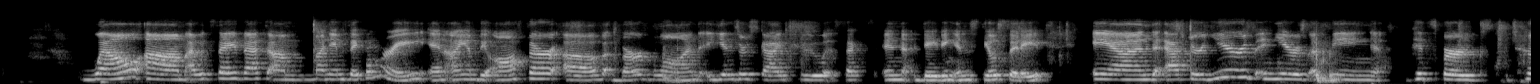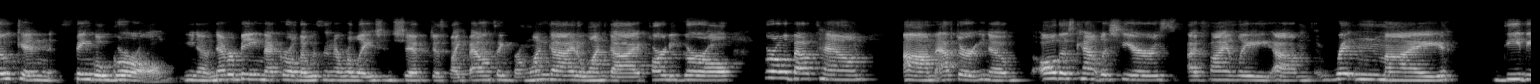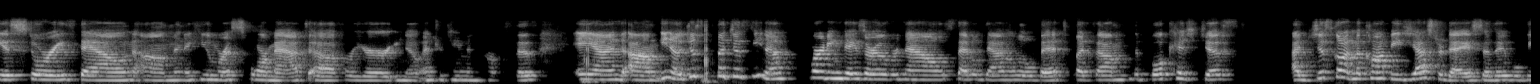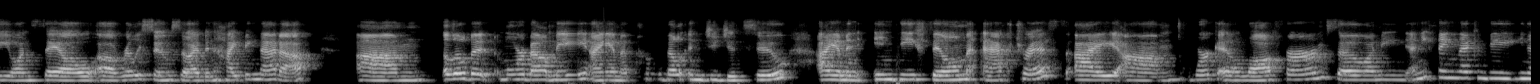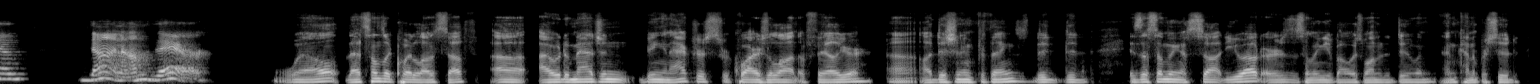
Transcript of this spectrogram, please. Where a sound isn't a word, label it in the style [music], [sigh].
Well, um, I would say that um, my name is April Marie, and I am the author of Burgh Blonde, Yinzer's Guide to Sex and Dating in Steel City. And after years and years of being Pittsburgh's token single girl, you know, never being that girl that was in a relationship, just like bouncing from one guy to one guy, party girl, girl about town. Um, after, you know, all those countless years, I've finally um, written my devious stories down um, in a humorous format uh, for your you know entertainment purposes and um, you know just but just you know writing days are over now settled down a little bit but um, the book has just i've just gotten the copies yesterday so they will be on sale uh, really soon so i've been hyping that up um, a little bit more about me. I am a purple belt in jiu-jitsu. I am an indie film actress. I um, work at a law firm. So, I mean, anything that can be, you know, done, I'm there. Well, that sounds like quite a lot of stuff. Uh, I would imagine being an actress requires a lot of failure, uh, auditioning for things. Did did is that something that sought you out, or is it something you've always wanted to do and, and kind of pursued?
